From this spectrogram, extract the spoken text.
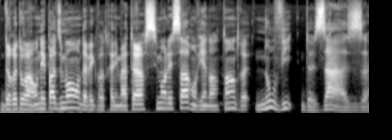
De retour à On n'est pas du monde avec votre animateur Simon Lessard. On vient d'entendre Nos vies de Zaz.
